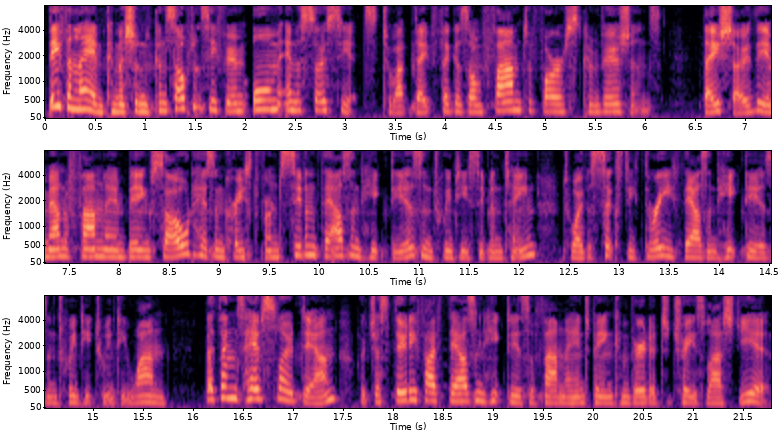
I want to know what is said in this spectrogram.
Beef and Lamb commissioned consultancy firm Orme and Associates to update figures on farm to forest conversions. They show the amount of farmland being sold has increased from 7,000 hectares in 2017 to over 63,000 hectares in 2021. But things have slowed down, with just 35,000 hectares of farmland being converted to trees last year.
